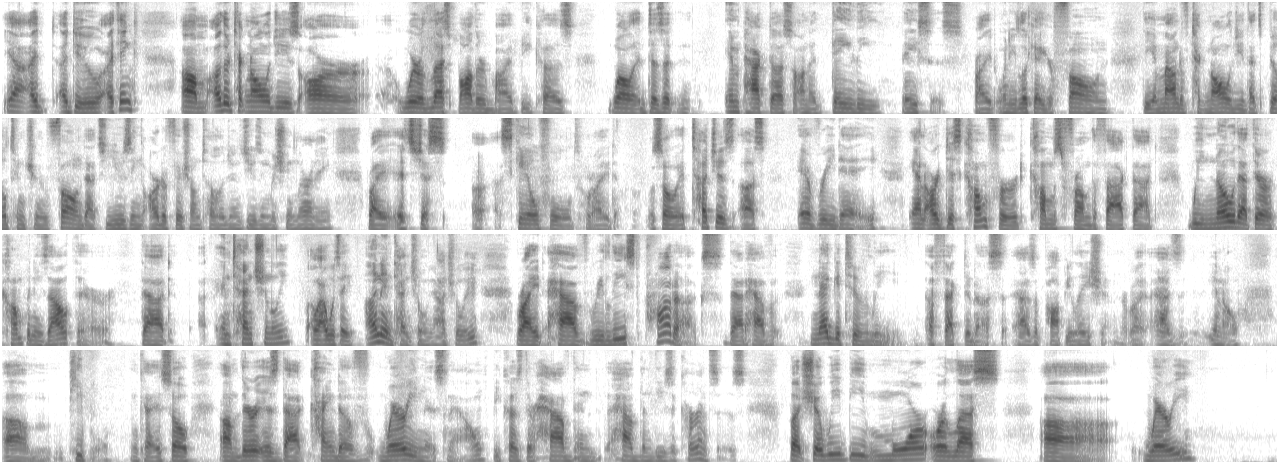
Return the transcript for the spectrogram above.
Yeah, I, I do. I think um, other technologies are we're less bothered by because well, it doesn't impact us on a daily basis, right? When you look at your phone, the amount of technology that's built into your phone that's using artificial intelligence, using machine learning, right? It's just uh, scalefold, right? So it touches us every day, and our discomfort comes from the fact that we know that there are companies out there that intentionally, I would say unintentionally actually, right, have released products that have negatively affected us as a population, right, as, you know, um, people. Okay, so um, there is that kind of wariness now because there have been have been these occurrences. But should we be more or less uh, wary?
